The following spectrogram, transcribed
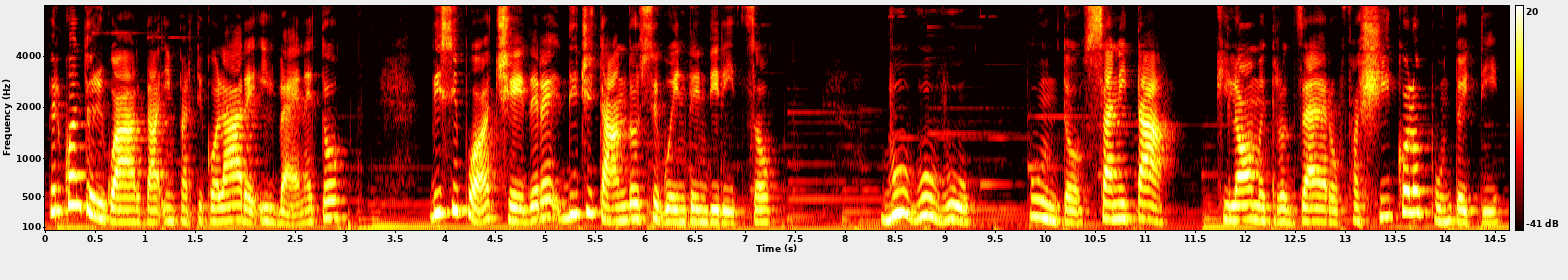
Per quanto riguarda in particolare il Veneto, vi si può accedere digitando il seguente indirizzo www.sanità-fascicolo.it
